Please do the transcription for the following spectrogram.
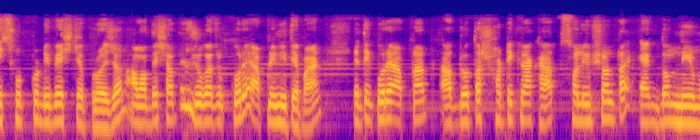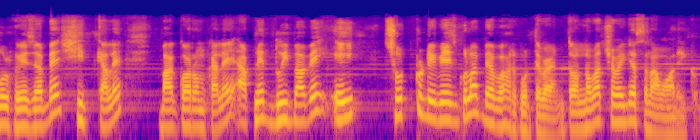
এই ছোট্ট ডিভাইসটা প্রয়োজন, আমাদের সাথে যোগাযোগ করে আপনি নিতে পারেন। এতে করে আপনার আর্দ্রতা সঠিক রাখার সলিউশনটা একদম নির্মূল হয়ে যাবে শীতকালে বা গরমকালে। আপনি দুইভাবে এই ছোট্ট ডিভাইসগুলো ব্যবহার করতে পারেন। ধন্যবাদ সবাইকে, আসসালামু আলাইকুম।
